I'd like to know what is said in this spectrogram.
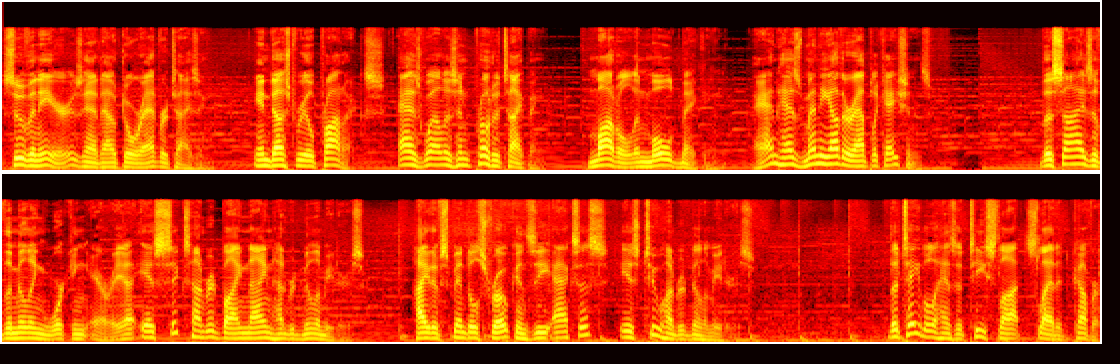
souvenirs and outdoor advertising, industrial products, as well as in prototyping, model and mold making, and has many other applications. The size of the milling working area is 600 by 900 millimeters. Height of spindle stroke and Z-axis is 200 millimeters. The table has a T-slot slatted cover.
